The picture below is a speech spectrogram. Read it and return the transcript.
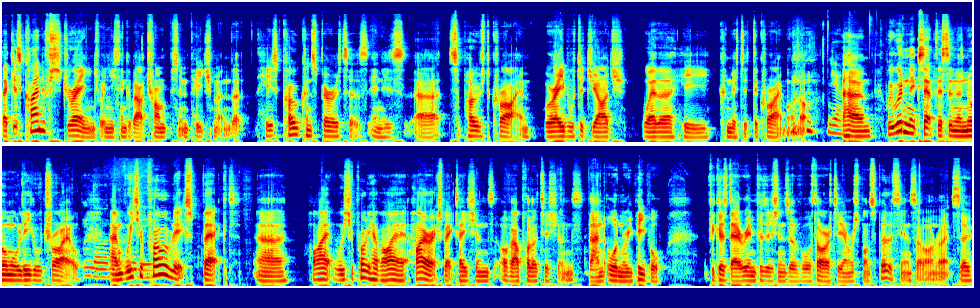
Like it's kind of strange when you think about Trump's impeachment that his co-conspirators in his uh, supposed crime were able to judge whether he committed the crime or not. yeah. Um, we wouldn't accept this in a normal legal trial, no, and we really. should probably expect. Uh, high, we should probably have higher, higher expectations of our politicians than ordinary people because they're in positions of authority and responsibility and so on, right? So,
